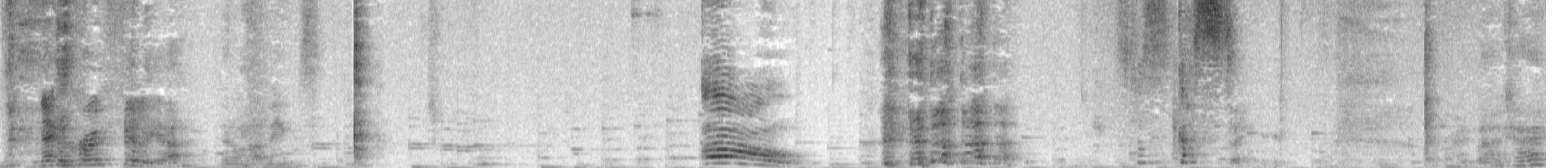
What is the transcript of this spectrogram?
Necrophilia. I don't know what that means. Okay.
